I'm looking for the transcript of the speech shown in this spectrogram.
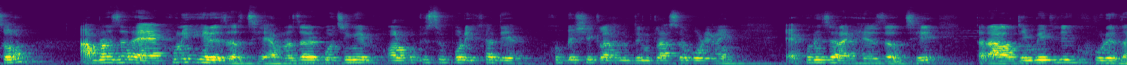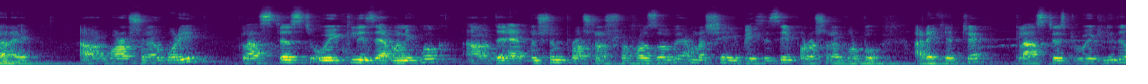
সো আমরা যারা এখনই হেরে যাচ্ছে, আমরা যারা কোচিং এর অল্প কিছু পরীক্ষা দিয়ে খুব বেশি ক্লাস দিন ক্লাসও করি নাই এখনই যারা হেরে যাচ্ছে তারা আলটিমেটলি ঘুরে দাঁড়ায়। আমরা পড়াশোনা করি ক্লাস টেস্ট উইকলি যেমনই হোক, আমাদের অ্যাডমিশন প্রশ্ন সহজ হবে, আমরা সেই বেসিসেই পড়াশোনা করব। আর এক্ষেত্রে ক্লাস টেস্ট উইকলিতে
